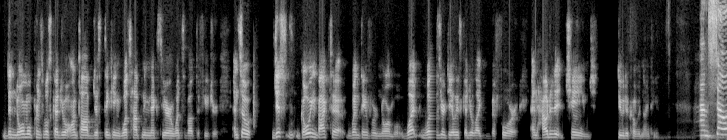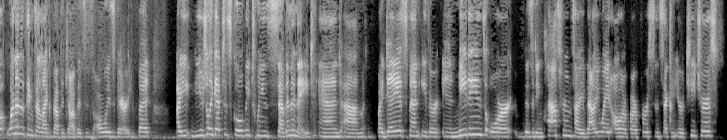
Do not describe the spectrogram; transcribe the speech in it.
the normal principal schedule on top, just thinking what's happening next year, what's about the future. And so just going back to when things were normal, what was your daily schedule like before, and how did it change due to COVID 19? Um, so, one of the things I like about the job is it's always varied, but I usually get to school between seven and eight, and um, my day is spent either in meetings or visiting classrooms. I evaluate all of our first and second year teachers,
